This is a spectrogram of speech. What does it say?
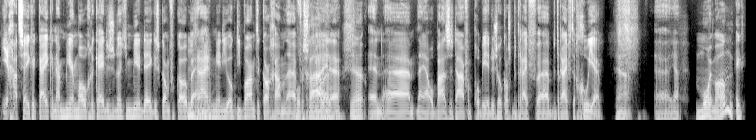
je gaat zeker kijken naar meer mogelijkheden, zodat je meer dekens kan verkopen. Mhm. En eigenlijk meer die ook die warmte kan gaan verspreiden. Ja. En nou ja, op basis daarvan probeer je dus ook als bedrijf, eh, bedrijf te groeien. ja. Eh, ja. Mooi man. Ik,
